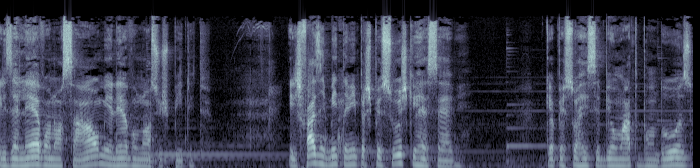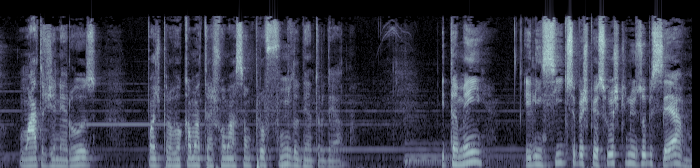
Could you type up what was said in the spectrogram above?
Eles elevam a nossa alma e elevam o nosso espírito. Eles fazem bem também para as pessoas que recebem. Porque a pessoa receber um ato bondoso, um ato generoso, pode provocar uma transformação profunda dentro dela. E também ele incide sobre as pessoas que nos observam,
